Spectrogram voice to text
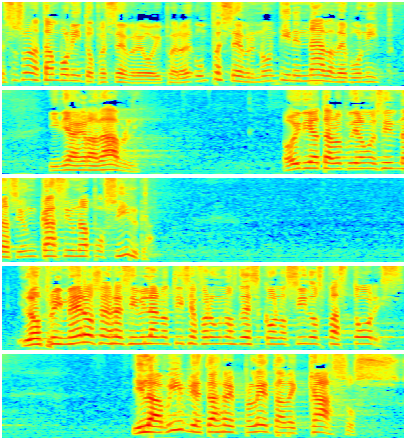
Eso suena tan bonito pesebre hoy, pero un pesebre no tiene nada de bonito y de agradable. Hoy día tal vez pudiéramos decir nació en casi una posilga. Los primeros en recibir la noticia fueron unos desconocidos pastores. Y la Biblia está repleta de casos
